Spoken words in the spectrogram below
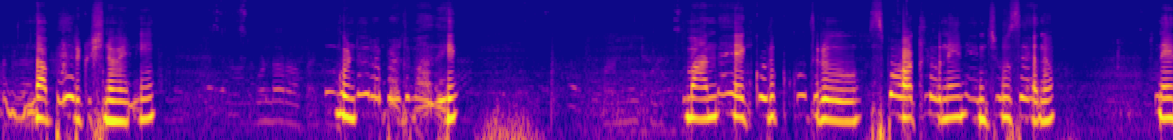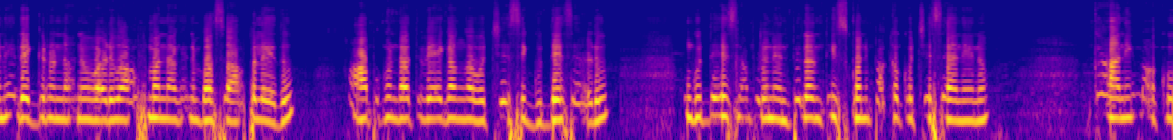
నా పేరు కృష్ణవేణి. గుండారాపేట మాది. మా అన్నయ్య కొడుకు కూతురు స్పాట్లోనే నేను చూశాను. నేనే దగ్గరున్నాను. వాడు ఆపమన్నా కానీ బస్సు ఆపలేదు. ఆపకుండా అతి వేగంగా వచ్చేసి గుద్దేశాడు. గుద్దేసినప్పుడు నేను పిల్లల్ని తీసుకొని పక్కకు వచ్చేసాను నేను. కానీ మాకు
